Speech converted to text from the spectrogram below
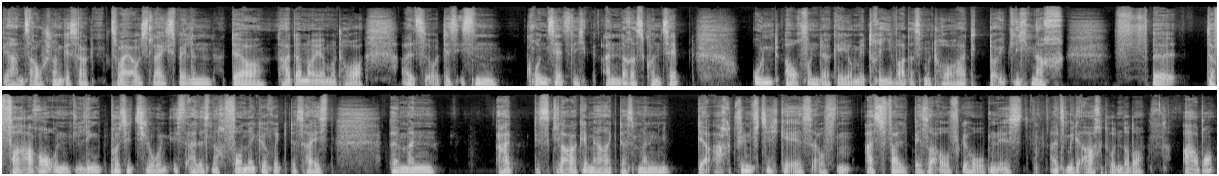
wir haben es auch schon gesagt, zwei Ausgleichswellen, der hat der neue Motor. Also das ist ein grundsätzlich anderes Konzept. Und auch von der Geometrie war das Motorrad deutlich nach äh, der Fahrer- und Lenkposition ist alles nach vorne gerückt. Das heißt, äh, man hat es klar gemerkt, dass man mit der 850 GS auf dem Asphalt besser aufgehoben ist als mit der 800er. Aber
